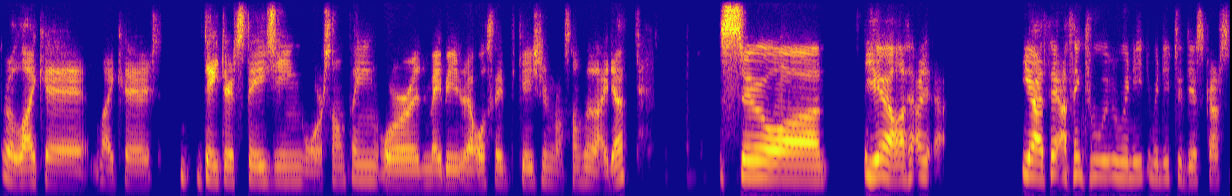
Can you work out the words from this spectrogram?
Or like a like a data staging or something or maybe the authentication or something like that? So uh yeah i, yeah i think i think we, we need we need to discuss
